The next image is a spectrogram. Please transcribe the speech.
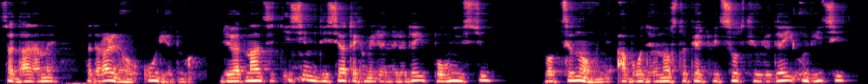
За даними федерального уряду, 19,7 мільйона людей повністю вакциновані або 95% людей у віці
